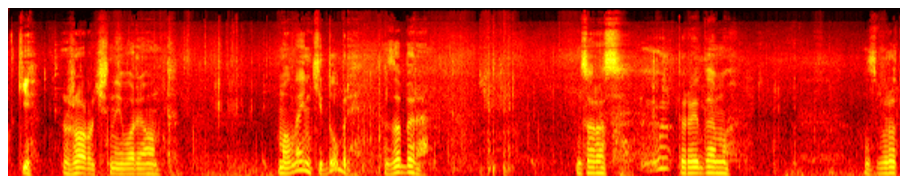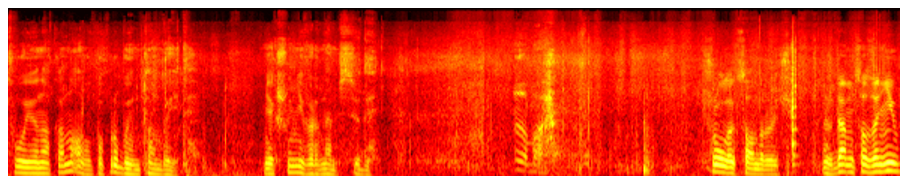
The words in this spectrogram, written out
Такий жарочний варіант. Маленькі, добрі, заберемо. Зараз перейдемо з братвою на канал, попробуємо там вийти. Якщо ні, вернемось сюди. Оба. Що, Олександрович, ждемо сазанів?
